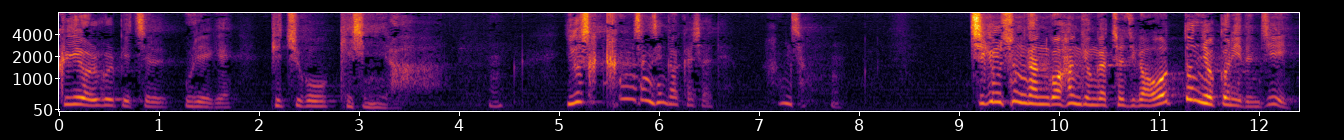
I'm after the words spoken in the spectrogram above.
그의 얼굴빛을 우리에게 비추고 계시니라. 이것을 항상 생각하셔야 돼요. 항상. 지금 순간과 환경과 처지가 어떤 여건이든지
